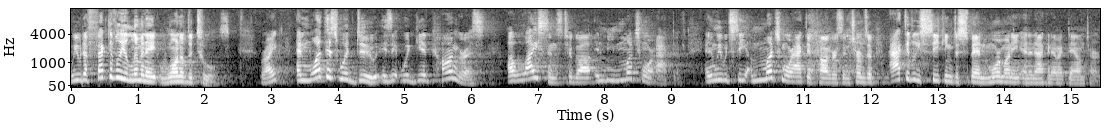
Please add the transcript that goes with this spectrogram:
we would effectively eliminate one of the tools, right? And what this would do is it would give Congress a license to go out and be much more active. And we would see a much more active Congress in terms of actively seeking to spend more money in an economic downturn.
